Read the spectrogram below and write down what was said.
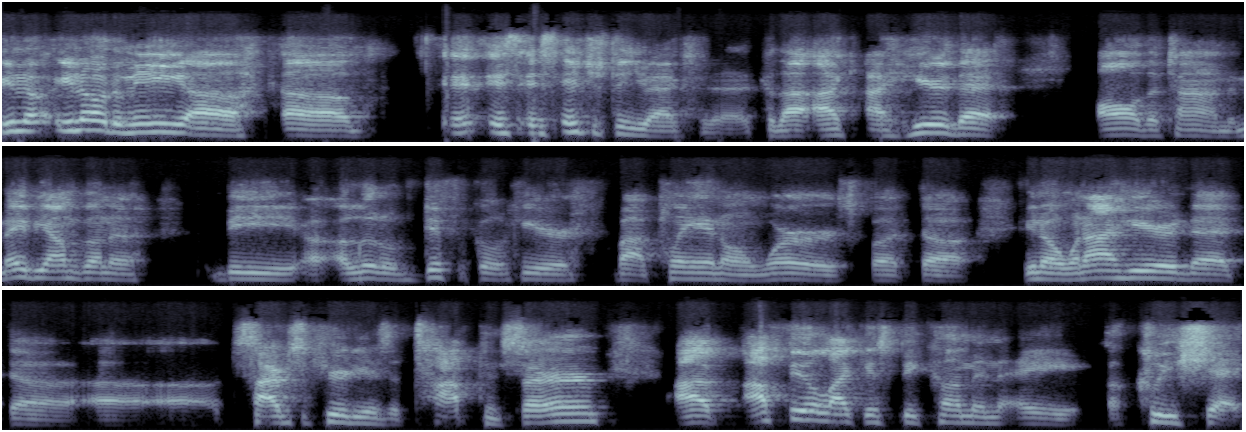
You know, you know, to me, uh, uh, it, it's it's interesting you ask me that because I, I, I hear that all the time, and maybe I'm gonna be a, a little difficult here by playing on words, but uh, you know, when I hear that uh, uh, cybersecurity is a top concern, I I feel like it's becoming a, a cliche.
